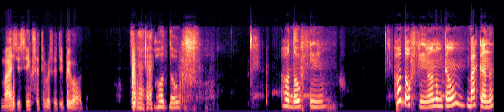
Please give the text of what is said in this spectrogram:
mais de 5 centímetros de bigode. Rodolfo. Rodolfinho. Rodolfinho é um nome tão bacana.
